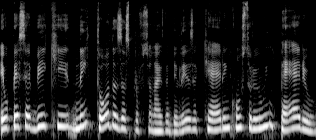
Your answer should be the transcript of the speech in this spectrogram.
eu percebi que nem todas as profissionais da beleza querem construir um império.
